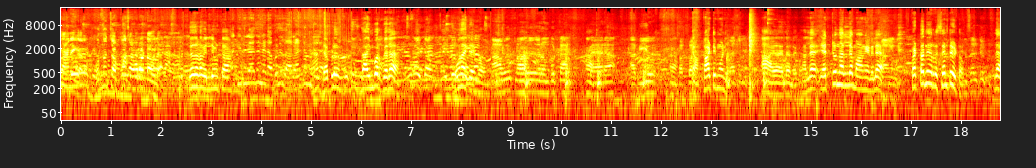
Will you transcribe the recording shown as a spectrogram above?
സാധനം ഒന്നും ചപ്പോ ചവറോ ഉണ്ടാവില്ല. ഇതേതാ വലിയ മുട്ട? ഡബിൾ ഇത് അമ്പത് റുപ്യ അല്ലേ? മൂന്നായിട്ട് അമ്പത്. കാട്ടിമോണി. ആ എല്ലാം ഉണ്ട്. നല്ല ഏറ്റവും നല്ല മാങ്ങയാണ് അല്ലേ? പെട്ടെന്ന് റിസൾട്ട് കിട്ടും. അല്ലേ?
